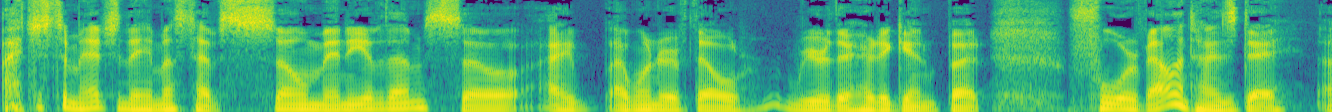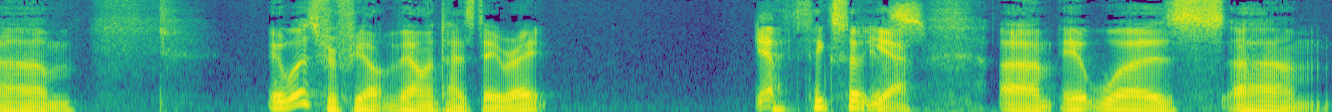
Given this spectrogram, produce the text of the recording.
I just imagine they must have so many of them. So I, I wonder if they'll rear their head again. But for Valentine's Day, um, it was for Valentine's Day, right? Yeah. I think so. Yes. Yeah. Um, it was. Um,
